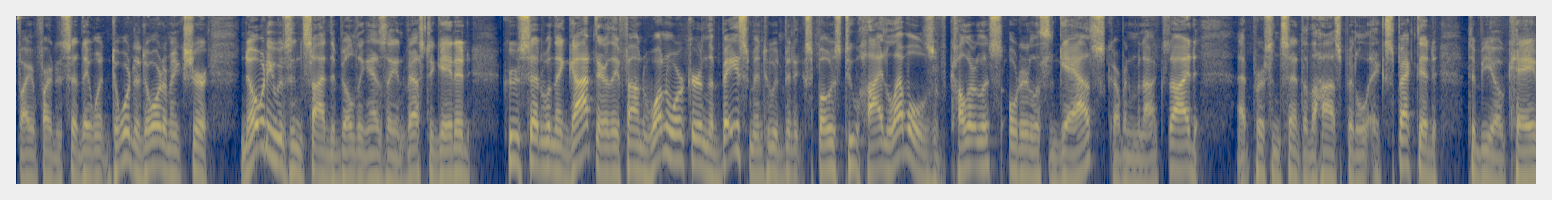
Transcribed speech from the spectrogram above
Firefighters said they went door to door to make sure nobody was inside the building as they investigated. Crews said when they got there, they found one worker in the basement who had been exposed to high levels of colorless, odorless gas, carbon monoxide. That person sent to the hospital expected to be okay.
